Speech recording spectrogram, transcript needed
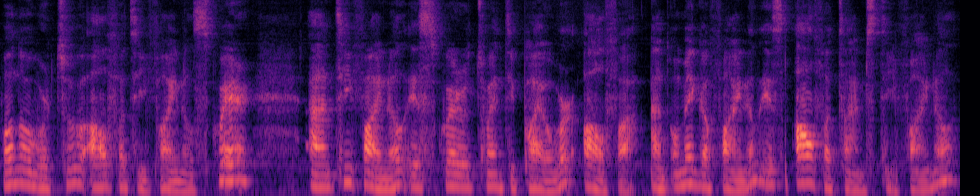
1 over 2 alpha t final square, and t final is square root 20 pi over alpha. And omega final is alpha times t final.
